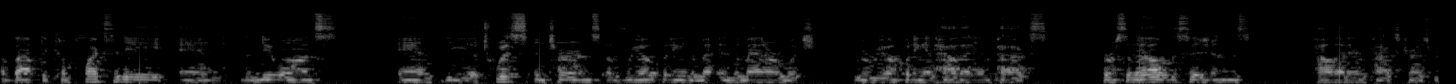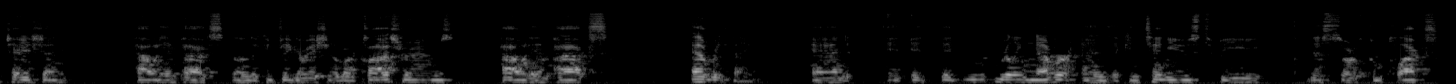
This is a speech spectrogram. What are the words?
about the complexity and the nuance and the uh, twists and turns of reopening in the in the manner in which we're reopening and how that impacts personnel decisions, how that impacts transportation, how it impacts uh, the configuration of our classrooms, how it impacts everything. And it, it, it really never ends. It continues to be this sort of complex,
